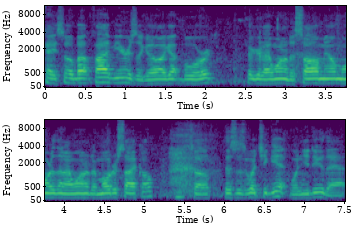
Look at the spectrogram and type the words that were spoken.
Okay, so about five years ago, I got bored. Figured I wanted a sawmill more than I wanted a motorcycle. So this is what you get when you do that.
